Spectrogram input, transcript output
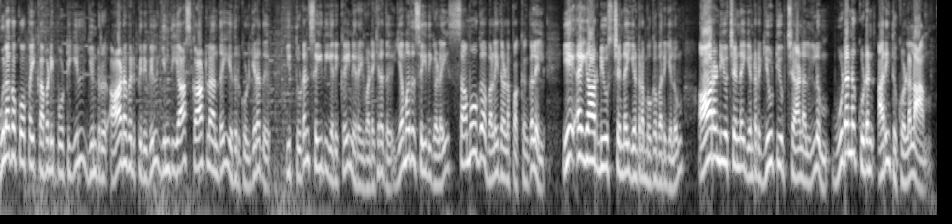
உலகக்கோப்பை கபடி போட்டியில் இன்று ஆடவர் பிரிவில் இந்தியா ஸ்காட்லாந்தை எதிர்கொள்கிறது. இத்துடன் செய்தி அறிக்கை நிறைவடைகிறது. எமது செய்திகளை சமூக வலைதள பக்கங்களில் ஏஐஆர் நியூஸ் சென்னை என்ற முகவரியிலும் ஆர் சென்னை என்ற யூடியூப் சேனலிலும் உடனுக்குடன் அறிந்து கொள்ளலாம்.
